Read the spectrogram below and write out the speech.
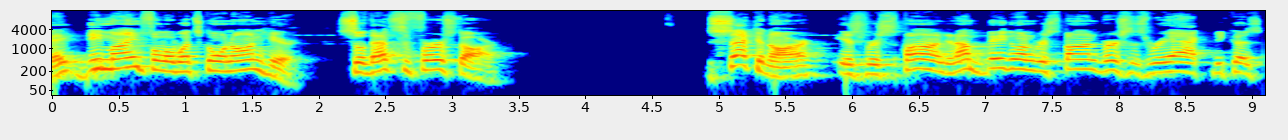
Okay? Be mindful of what's going on here. So that's the first R. The second R is respond. And I'm big on respond versus react because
